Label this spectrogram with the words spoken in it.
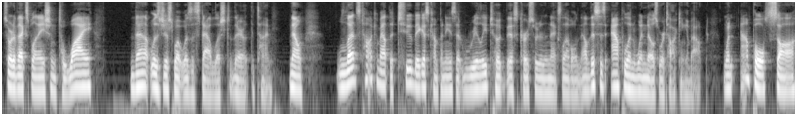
sort of explanation to why. That was just what was established there at the time. Now, let's talk about the two biggest companies that really took this cursor to the next level. Now, this is Apple and Windows we're talking about. When Apple saw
